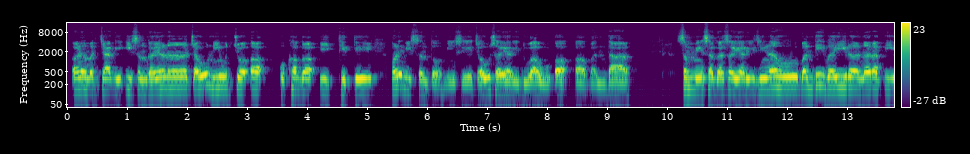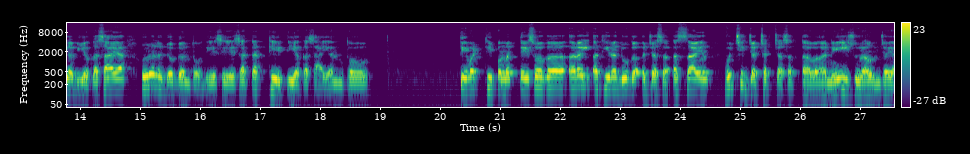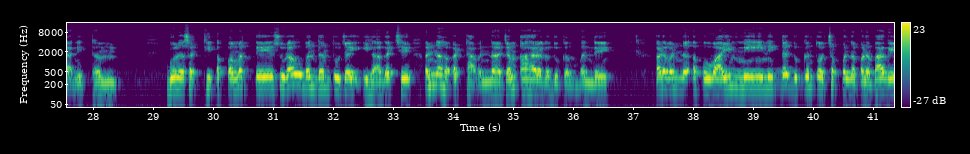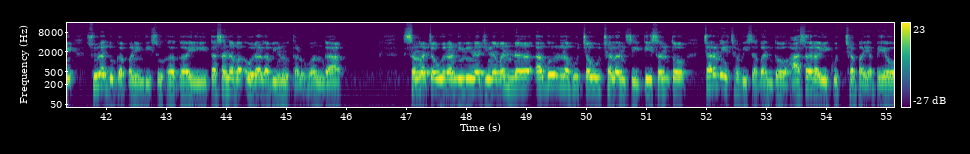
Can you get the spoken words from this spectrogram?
અણમજ્જાગી ઈ સંઘયણ ચૌ નિયુજ્જો અ ઉખગ ઈ સ્થિતિ પણ વિસંતો મીસે ચૌ સયરી દુઆઉ અ અબંધા સમ્મે સગ સયરી ઝીણાઉ બંધી વૈર નરતિય બિય કસાયા ઉરલ દુગંતો દેશે સટઠ્ઠી તિય કસાયંતો તેવઠ્ઠી પમત્તે સ્વગ અરૈ અથિર દુગ અજસ અસાયમ વુચ્છિજ છચ્ચ સત્તવ નેઈ સુરાઉં જયા નિઠ્ઠમ ગુણસઠ્ઠી અપમત્તે સુરાઉ બંધંતુ જય ઇહા ગચ્છે, અન્ન અઠ્ઠાવન્ના જમ આહારગ દુગમ બંદે અડવન્ન અપવાઈમી નિદ્દ દુગ્ગંતો છપ્પન પણ ભાગે, સુર દુગ પણી સુહ ગઈ, તસનવ ઉરલ વીણુ તણુ વંગા સમચૌર નિમીણ જીણવન્ન અગુર લહુ ચૌ છલન સીતી સંતો ચરમે છવ્વીસ બંધો હાસરઈ કુચ્છ ભય પેયો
